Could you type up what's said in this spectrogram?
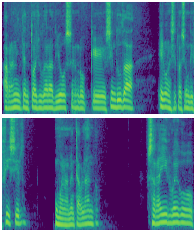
Abraham intentó ayudar a Dios en lo que sin duda era una situación difícil, humanamente hablando. Sarai luego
